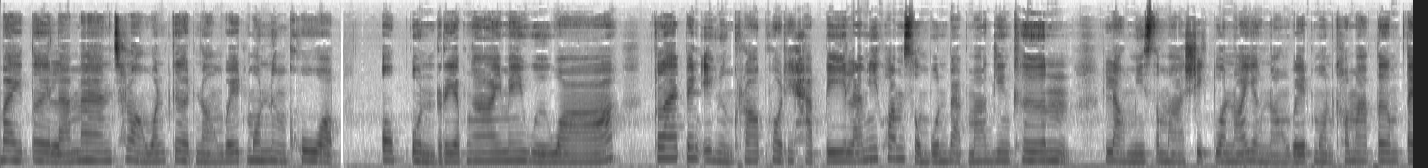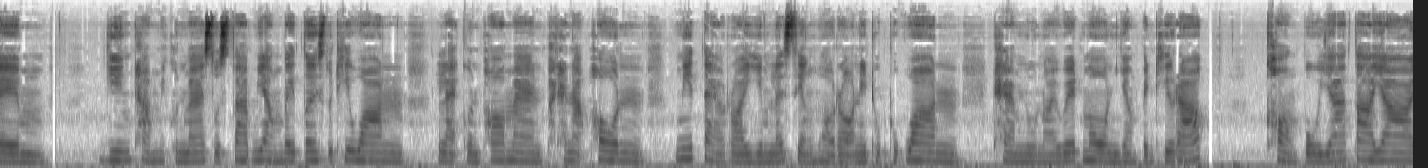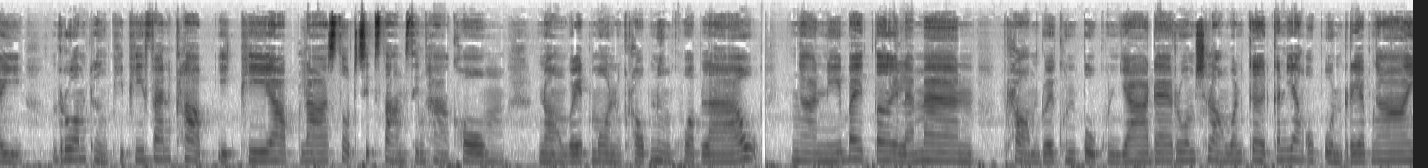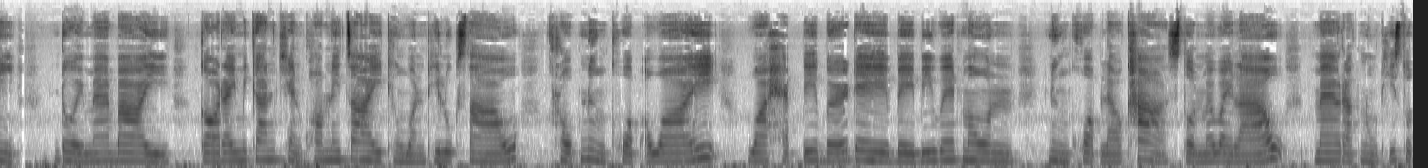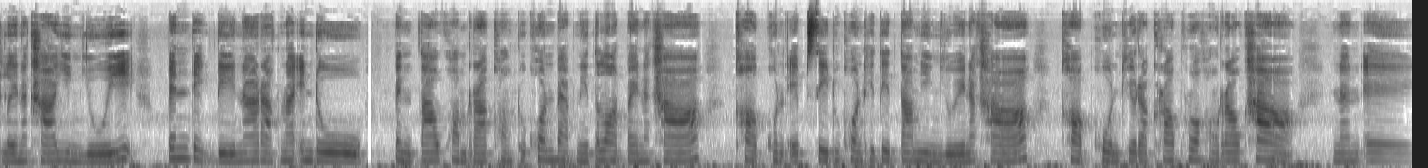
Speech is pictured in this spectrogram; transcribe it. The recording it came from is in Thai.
ใบเตยและแมน ฉลองวันเกิดน้องเวทมนต์หนึ่งขวบ อบอุ่นเรียบง่ายไม่หวือหวากลายเป็นอีกหนึ่งครอบครัวที่แฮปปี้และมีความสมบูรณ์แบบมากยิ่งขึ้น หลังมีสมาชิกตัวน้อยอย่างน้องเวทมนต์เข้ามาเติมเต็ม ยิ่งทำให้คุณแม่สุดแซ่บอย่างใบเตยสุธิวัน และคุณพ่อแมนพัฒนพล มีแต่รอยยิ้มและเสียงหัวเราะในทุกๆวัน แถมหนูน้อยเวทมนต์ยังเป็นที่รัก ของปู่ย่าตายาย รวมถึงพี่ๆแฟนคลับอีกเพียบล่าสุด 13 สิงหาคม น้องเวทมนต์ครบหนึ่งขวบแล้ว งานนี้ใบเตยและแมน พร้อมด้วยคุณปู่คุณย่าได้ร่วมฉลองวันเกิดกันอย่างอบอุ่นเรียบง่าย โดยแม่ใบ ก็ได้มีการเขียนความในใจถึงวันที่ลูกสาว ครบหนึ่งขวบเอาไว้ ว่า Happy Birthday Baby เวทมนต์หนึ่งขวบแล้วค่ะสนไม่ไหวแล้ว แม่รักหนูที่สุดเลยนะคะหญิงยุ้ยเป็นเด็กดีน่ารักน่าเอ็นดู เป็นเต้าความรักของทุกคนแบบนี้ตลอดไปนะคะ ขอบคุณ FC ทุกคนที่ติดตามหญิงยุ้ยนะคะ ขอบคุณที่รักครอบครัวของเราค่ะ นั่นเอง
